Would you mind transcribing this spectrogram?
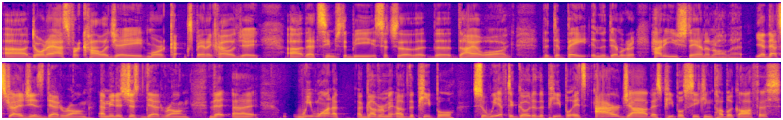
Uh, don't ask for college aid, more co- expanded college aid. Uh, that seems to be such a, the, the dialogue, the debate in the Democrat. How do you stand on all that? Yeah, that strategy is dead wrong. I mean, it's just dead wrong. That uh, we want a, a government of the people, so we have to go to the people. It's our job as people seeking public office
